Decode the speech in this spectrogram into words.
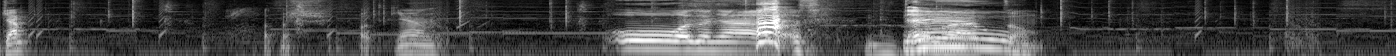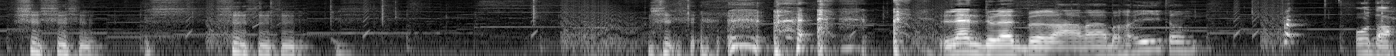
Jump. Ott most ott kijön. Ó, az anyád! Az... Nem láttam. Lendületből lávába hajítom. Oda.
